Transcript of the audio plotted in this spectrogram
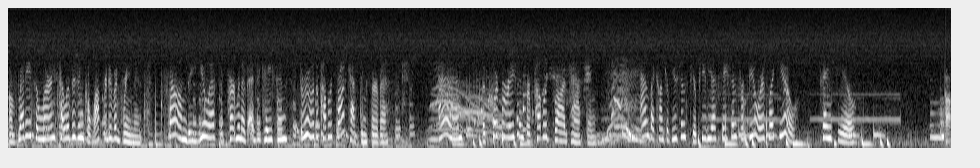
a ready-to-learn television cooperative agreement from the U.S. Department of Education through the Public Broadcasting Service and the Corporation for Public Broadcasting and by contributions to your PBS station from viewers like you. Thank you. Hi.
